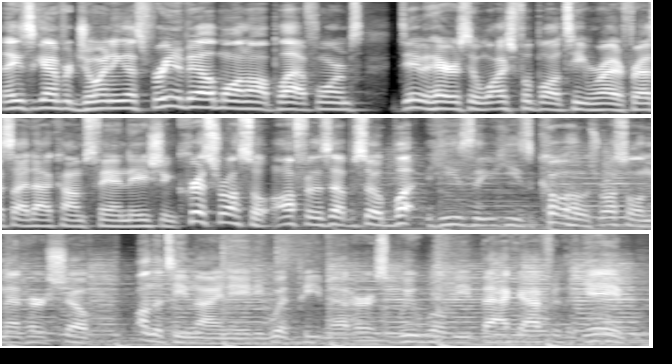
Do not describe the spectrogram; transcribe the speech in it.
Thanks again for joining us. Free and available on all platforms. David Harrison, Washington Football Team writer for SI.com's Fan Nation. Chris Russell off for this episode, but he's the, he's co-host Russell and Medhurst show on the Team 980 with Pete Medhurst. We will be back after the game.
